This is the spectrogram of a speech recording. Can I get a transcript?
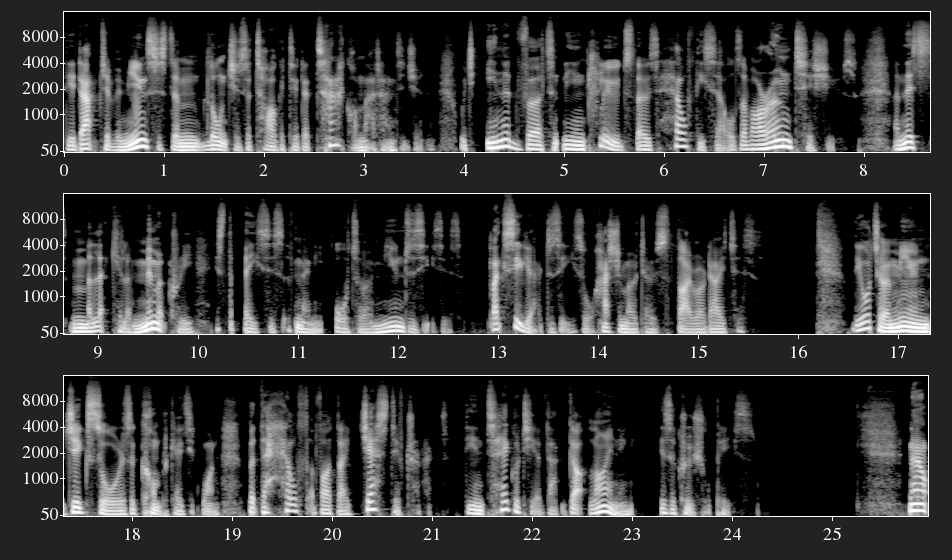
The adaptive immune system launches a targeted attack on that antigen, which inadvertently includes those healthy cells of our own tissues. And this molecular mimicry is the basis of many autoimmune diseases. like celiac disease or Hashimoto's thyroiditis. The autoimmune jigsaw is a complicated one, but the health of our digestive tract, the integrity of that gut lining, is a crucial piece. Now,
